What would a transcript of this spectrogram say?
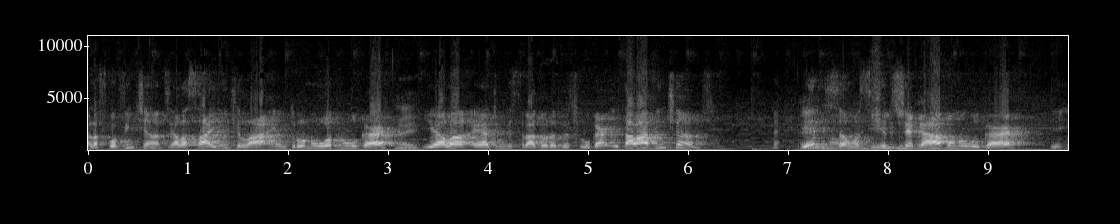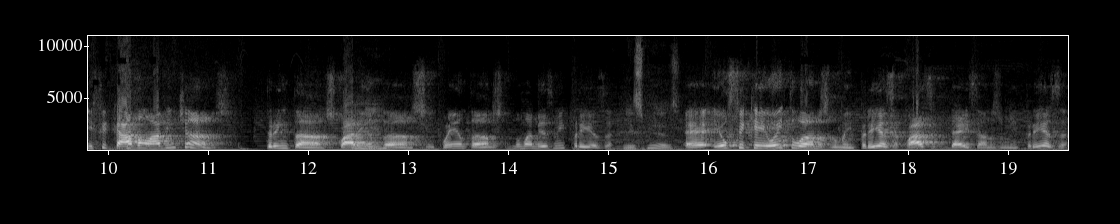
Ela ficou 20 anos. Ela saiu de lá, entrou num outro lugar Aí. e ela é administradora desse lugar e tá lá há 20 anos. né? É, eles são assim, antigo, eles chegavam no lugar e, e ficavam lá 20 anos. 30 anos, 40 Uhum. anos, 50 anos numa mesma empresa. Isso mesmo. É, eu fiquei 8 anos numa empresa, quase 10 anos numa empresa,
